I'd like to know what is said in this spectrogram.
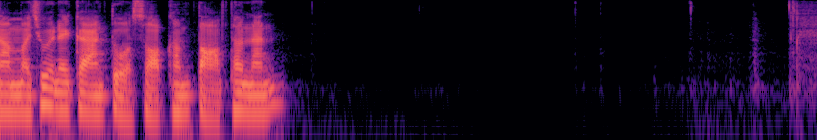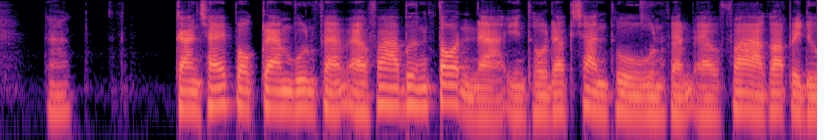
นำมาช่วยในการตรวจสอบคำตอบเท่านั้นนะ การใช้โปรแกรม Wolfram Alpha เบื้องต้นนะ Introduction to Wolfram Alpha ก็ไปดู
